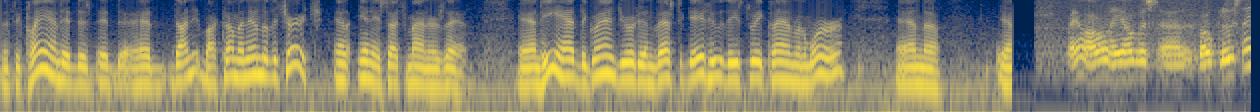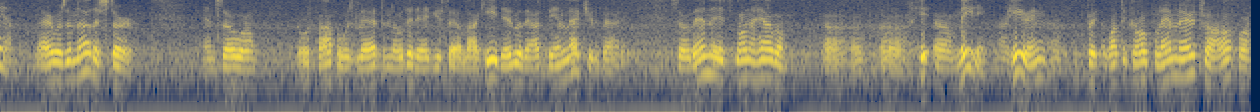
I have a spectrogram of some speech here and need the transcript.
that the Klan had, had, had done it by coming into the church in any such manner as that. And he had the grand jury to investigate who these three Klanmen were, and uh, well, all hell was uh, broke loose then. There was another stir. And so, uh, of course, Papa was glad to know that Edgar felt like he did without being lectured about it. So then it's going to have a, a, a, a meeting, a hearing, what they call preliminary trial, for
